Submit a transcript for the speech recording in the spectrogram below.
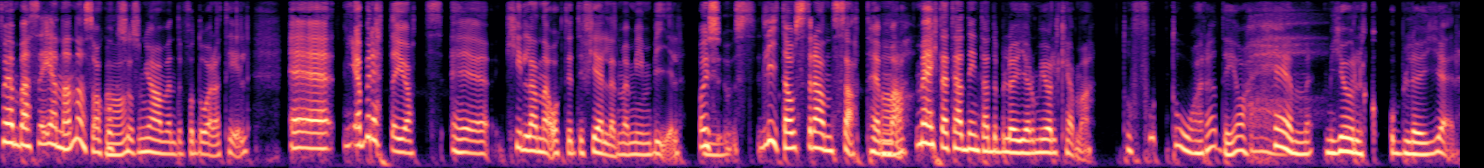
Får jag bara säga en annan sak Ja. också som jag använder Foodora till? Eh, jag berättade ju att eh, killarna åkte till fjällen med min bil. Var ju Mm. lite av strandsatt hemma. Märkte att jag inte hade blöjor och mjölk hemma. Då Foodorade jag hem mjölk och blöjor.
